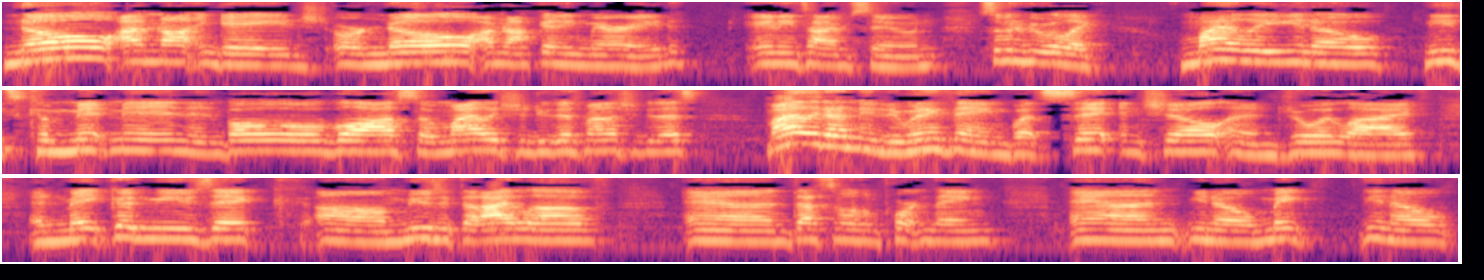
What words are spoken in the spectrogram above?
no, I'm not engaged, or no, I'm not getting married anytime soon. So many people are like, Miley, you know, needs commitment and blah, blah, blah, blah, so Miley should do this, Miley should do this. Miley doesn't need to do anything but sit and chill and enjoy life and make good music, um, music that I love, and that's the most important thing. And, you know, make, you know,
